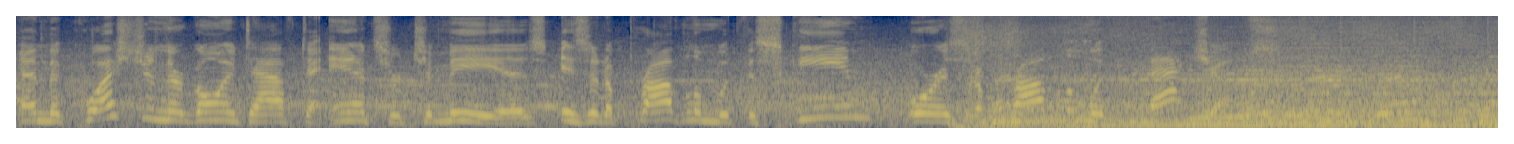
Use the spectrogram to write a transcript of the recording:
And the question they're going to have to answer to me is, is it a problem with the scheme or is it a problem with matchups?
